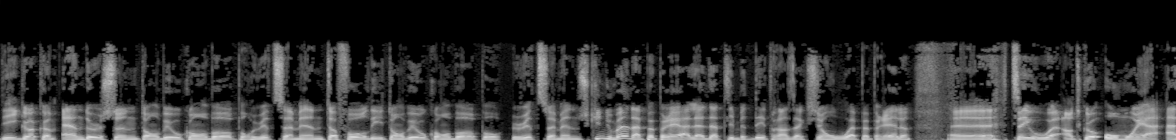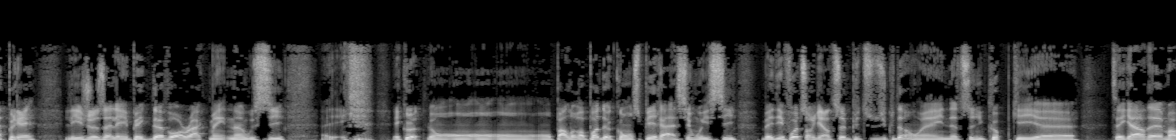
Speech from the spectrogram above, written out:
des gars comme Anderson tombé au combat pour huit semaines, Toffoli tombé au combat pour huit semaines, ce qui nous mène à peu près à la date limite des transactions ou à peu près là, euh, tu sais ou en tout cas au moins après les Jeux Olympiques. Devorak maintenant aussi. Euh, écoute, là, on, on, on, on, parlera pas de conspiration ici, mais des fois tu regardes ça puis tu dis, écoute, il y a une coupe qui euh, sais, regarde, euh, m'a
